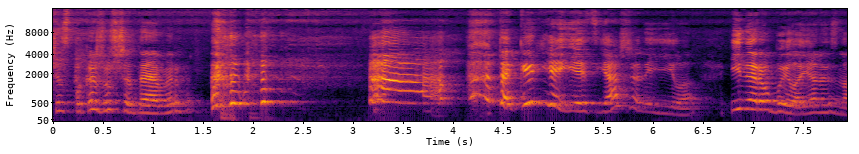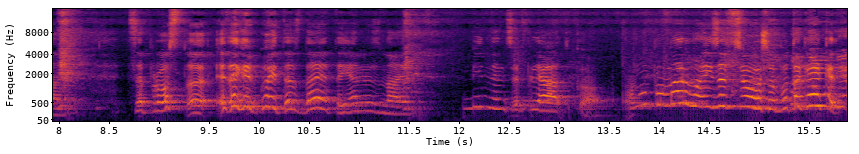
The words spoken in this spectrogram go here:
зараз покажу шедевр. Таких яєць я ще не їла. І не робила, я не знаю. Це просто, це якось, знаєте, я не знаю. Бідне цеплятко. Воно померло із-за цього, щоб отаке.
